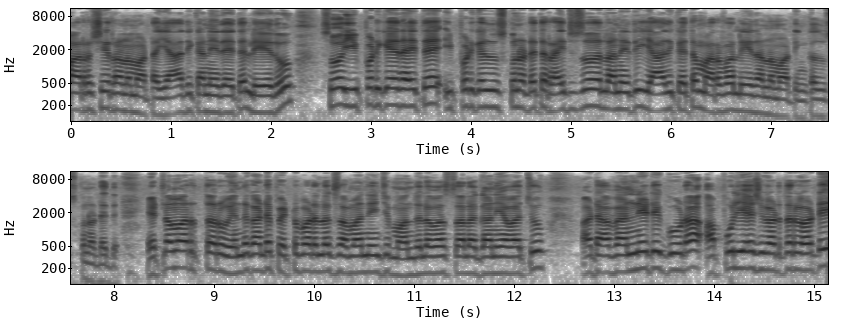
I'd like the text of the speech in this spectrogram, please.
మరచిర్రు అనమాట యాదిక అనేది అయితే లేదు. సో ఇప్పటికేదైతే ఇప్పటికే చూసుకున్నట్టయితే రైతు సోదరులు అనేది యాదికైతే లేదన్నమాట ఇంకా చూసుకున్నట్టయితే. ఎట్లా మారుతారు? ఎందుకంటే పెట్టుబడులకు సంబంధించి మందుల వస్తాలకు కానీ అవ్వచ్చు అటు అవన్నిటికి కూడా అప్పులు చేసి కడతారు కాబట్టి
